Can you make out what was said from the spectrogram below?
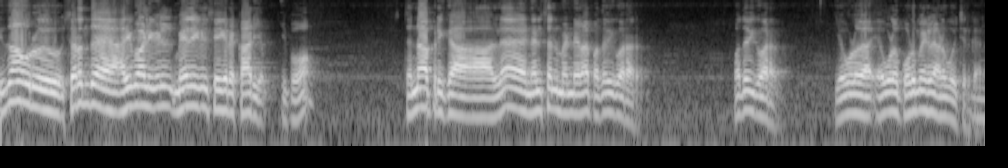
இதுதான் ஒரு சிறந்த அறிவாளிகள் மேதைகள் செய்கிற காரியம். இப்போது தென்னாப்பிரிக்காவில் நெல்சன் மண்டேலா பதவிக்கு வராரு. பதவிக்கு வரார். எவ்வளோ எவ்வளோ கொடுமைகளை அனுபவிச்சிருக்காரு.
